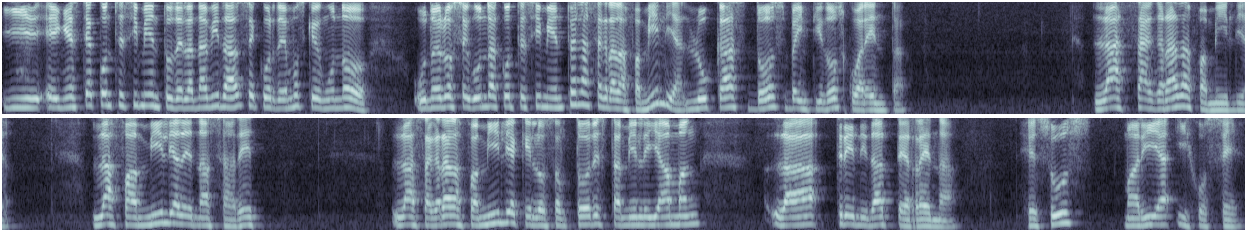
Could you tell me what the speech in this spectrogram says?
Y en este acontecimiento de la Navidad, recordemos que uno, uno de los segundos acontecimientos es la Sagrada Familia, Lucas 2, 22, 40. La Sagrada Familia, la familia de Nazaret, la Sagrada Familia que los autores también le llaman la Trinidad terrena, Jesús, María y José.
